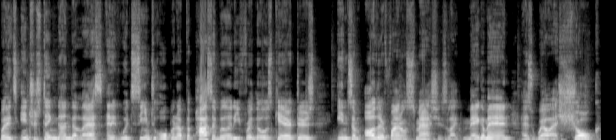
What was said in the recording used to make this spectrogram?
but it's interesting nonetheless, and it would seem to open up the possibility for those characters in some other Final Smashes like Mega Man as well as Shulk.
